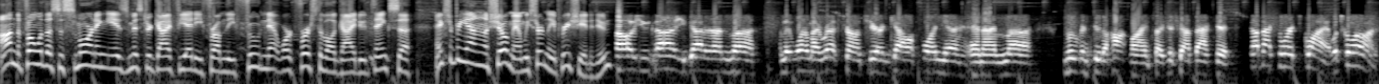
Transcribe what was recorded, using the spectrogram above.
on the phone with us this morning is Mr. Guy Fieri from the Food Network. First of all, Guy, dude, thanks, uh, thanks for being on the show, man. We certainly appreciate it, dude. Oh, you got it. You got it. I'm uh, I'm at one of my restaurants here in California, and I'm uh, moving through the hotline. So I just got back to got back to where it's quiet. What's going on?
